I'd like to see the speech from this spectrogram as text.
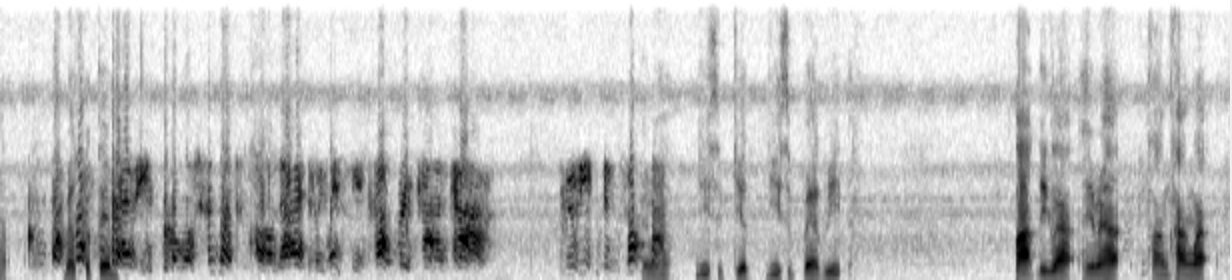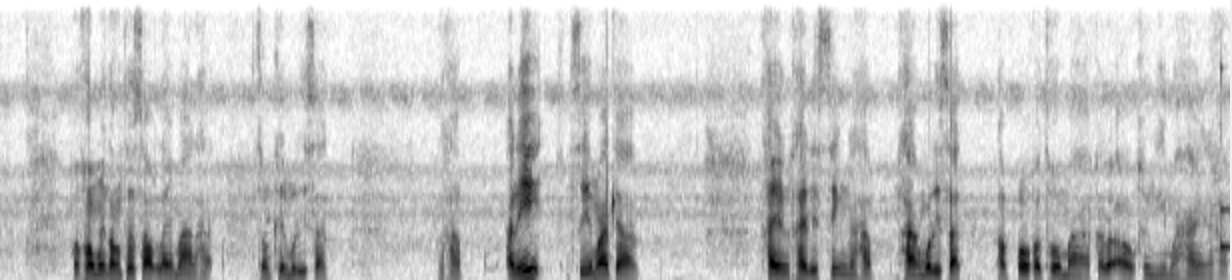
ฮะคุณสามารถแบตก็เต็มรายละเอียดโปรโมชั่นวันทุกคอได้โดยไม่เสียค่าบริการค่ะหรืออีกหนึ่งช่องเห็นไหมทางฮะยี่สิบเจ็ดยี่สิบแปดวิตัดอีกแล้วเห็นไหมฮะสามครั้งละก็คงไม่ต้องทดสอบอะไรมากนะฮะส่งคืนบริษัทนะครับ อันนี้ซื้อมาจาก ไทยไทยลิสซิ่งนะครับ ทางบริษัท Apple เขาโทรมาเขาแล้วเอาเครื่องนี้มาให้นะครับ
